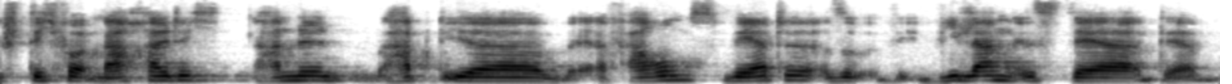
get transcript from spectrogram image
Stichwort nachhaltig handeln. Habt ihr Erfahrungswerte? Also wie, wie lang ist der, der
